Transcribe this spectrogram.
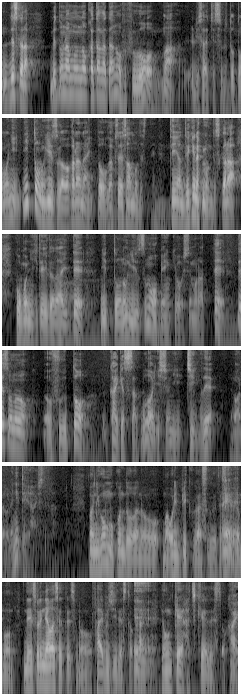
うん、ですからベトナムの方々の工夫をまあリサーチするとともに日東の技術がわからないと学生さんもですね提案できないもんですからここに来ていただいて日東の技術も勉強してもらってでその風と解決策を一緒にチームで我々に提案していた。まあ、日本も今度あの、まあ、オリンピックがすぐですけれども、えでそれに合わせてその 5G ですとか、え 4K8K ですとか、はい。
